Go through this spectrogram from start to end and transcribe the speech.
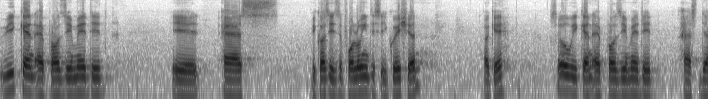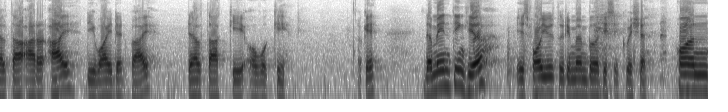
we, can approximate it, it as because it's following this equation okay? So we can approximate it as delta ri divided by delta k over k okay? The main thing here is for you to remember this equation. On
